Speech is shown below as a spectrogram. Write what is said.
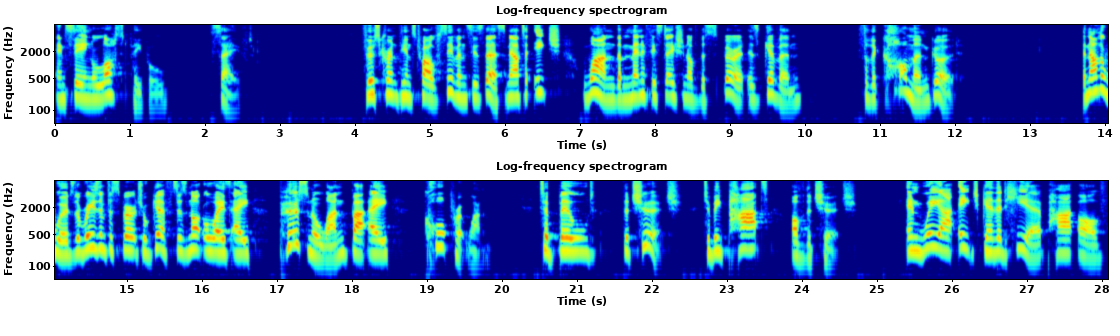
and seeing lost people saved. 1 Corinthians 12 7 says this Now to each one the manifestation of the Spirit is given for the common good. In other words, the reason for spiritual gifts is not always a personal one, but a corporate one to build the church, to be part of the church. And we are each gathered here part of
